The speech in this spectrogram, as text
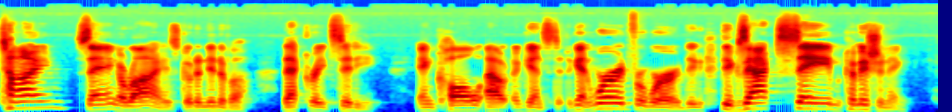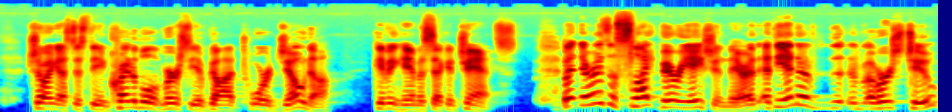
time, saying, Arise, go to Nineveh, that great city, and call out against it. Again, word for word, the, the exact same commissioning, showing us just the incredible mercy of God toward Jonah, giving him a second chance. But there is a slight variation there. At the end of, the, of verse 2,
